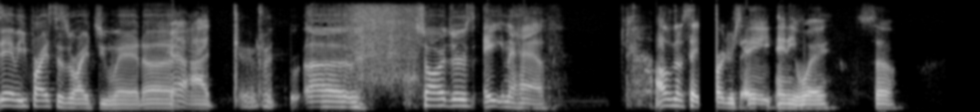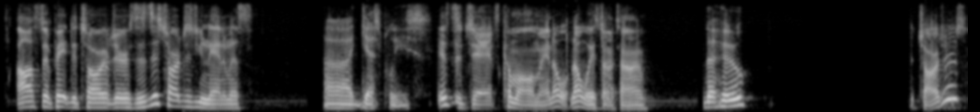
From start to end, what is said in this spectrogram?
Damn, he priced this right, you man. Uh, God. uh, Chargers eight and a half. I was going to say Chargers, eight anyway. So, Austin picked the Chargers. Is this Chargers unanimous? Uh, yes, please. It's the Jets. Come on, man. Don't don't waste our time. the who? The Chargers?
